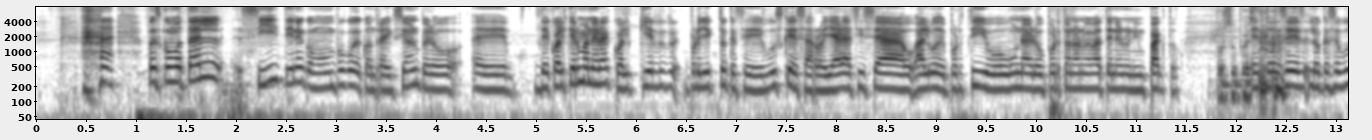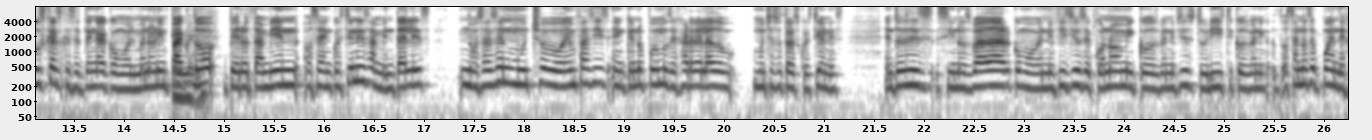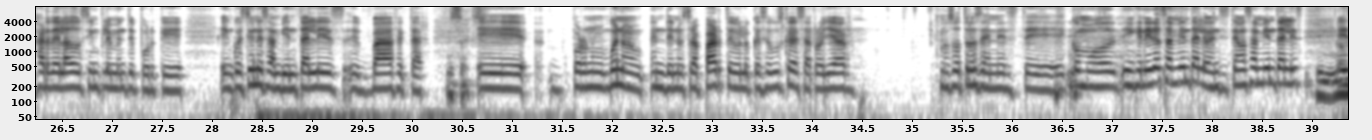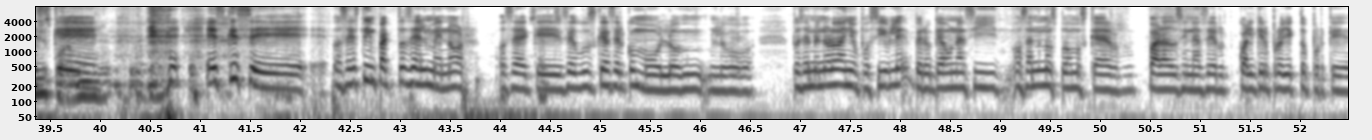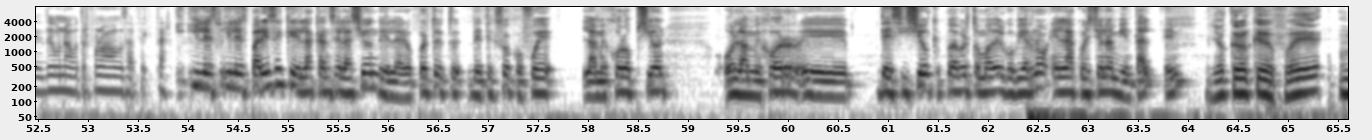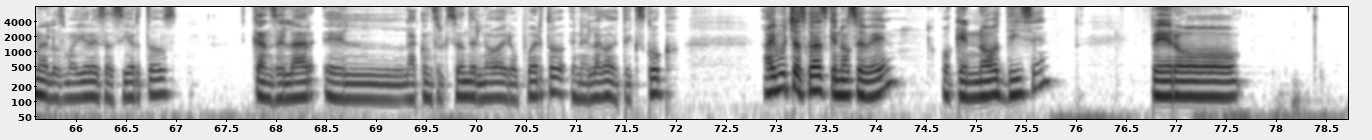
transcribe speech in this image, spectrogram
pues como tal, sí, tiene como un poco de contradicción, pero eh, de cualquier manera, cualquier proyecto que se busque desarrollar, así sea algo deportivo, o un aeropuerto enorme, va a tener un impacto. Por supuesto. Entonces, lo que se busca es que se tenga como el menor impacto, pero también, o sea, en cuestiones ambientales nos hacen mucho énfasis en que no podemos dejar de lado muchas otras cuestiones. Entonces, si nos va a dar como beneficios económicos, beneficios turísticos, o sea, no se pueden dejar de lado simplemente porque en cuestiones ambientales eh, va a afectar. Eh, por, bueno, de nuestra parte o lo que se busca desarrollar nosotros en este como ingenieros ambientales o en sistemas ambientales es que es que se o sea este impacto sea el menor. O sea que se busque hacer como lo, lo pues el menor daño posible, pero que aún así, o sea, no nos podemos quedar parados sin hacer cualquier proyecto porque de una u otra forma vamos a afectar. ¿Y, les, y les parece que la cancelación del aeropuerto de, Texcoco fue la mejor opción o la mejor eh, decisión que pudo haber tomado el gobierno en la cuestión ambiental? Yo creo que fue uno de los mayores aciertos cancelar el, la construcción del nuevo aeropuerto en el lago de Texcoco. Hay muchas cosas que no se ven o que no dicen, pero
